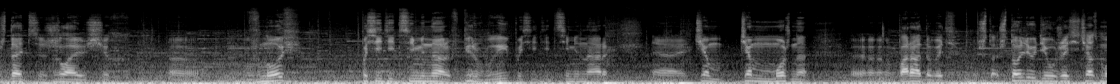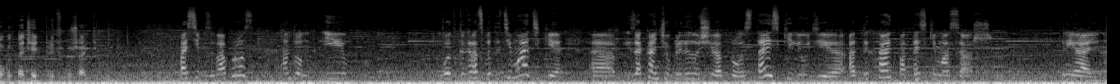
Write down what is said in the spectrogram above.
ждать желающих э, вновь посетить семинары, впервые посетить семинары, э, чем, чем можно э, порадовать, что, что люди уже сейчас могут начать предвкушать. Спасибо за вопрос, Антон. И вот как раз в этой тематике, и заканчиваю предыдущий вопрос, тайские люди отдыхают под тайский массаж. Реально.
